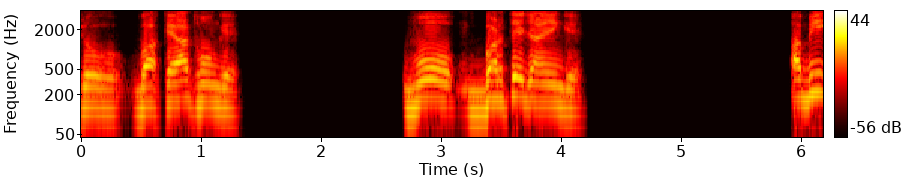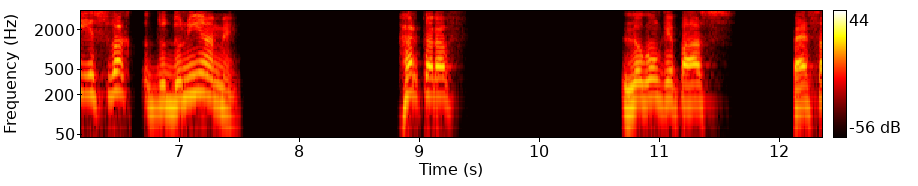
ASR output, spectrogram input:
جو واقعات ہوں گے وہ بڑھتے جائیں گے ابھی اس وقت دنیا میں ہر طرف لوگوں کے پاس پیسہ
